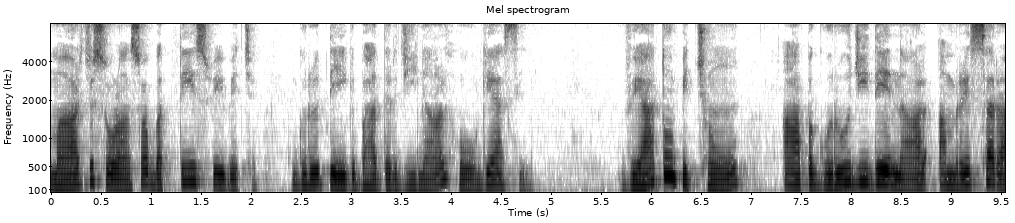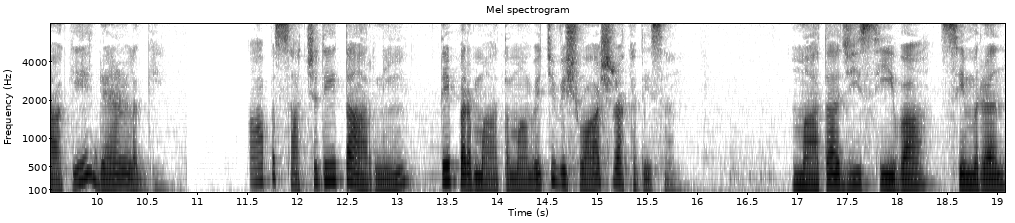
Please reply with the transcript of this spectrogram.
ਮਾਰਚ 1632 ਈਸਵੀ ਵਿੱਚ ਗੁਰੂ ਤੇਗ ਬਹਾਦਰ ਜੀ ਨਾਲ ਹੋ ਗਿਆ ਸੀ। ਵਿਆਹ ਤੋਂ ਪਿੱਛੋਂ ਆਪ ਗੁਰੂ ਜੀ ਦੇ ਨਾਲ ਅੰਮ੍ਰਿਤਸਰ ਆ ਕੇ ਰਹਿਣ ਲੱਗੇ। ਆਪ ਸੱਚ ਦੇ ਧਾਰਨੀ ਤੇ ਪਰਮਾਤਮਾ ਵਿੱਚ ਵਿਸ਼ਵਾਸ ਰੱਖਦੇ ਸਨ। ਮਾਤਾ ਜੀ ਸੇਵਾ, ਸਿਮਰਨ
